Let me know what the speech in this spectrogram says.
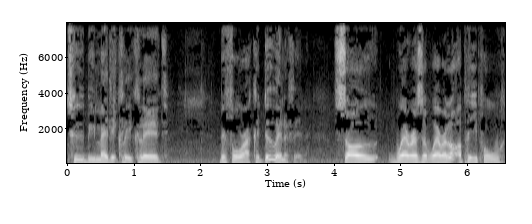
to be medically cleared before I could do anything. So whereas where a lot of people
